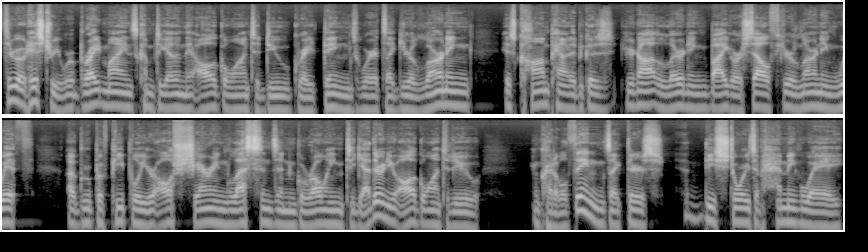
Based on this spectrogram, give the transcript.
throughout history where bright minds come together and they all go on to do great things where it's like your learning is compounded because you're not learning by yourself, you're learning with a group of people, you're all sharing lessons and growing together and you all go on to do incredible things. Like there's these stories of Hemingway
